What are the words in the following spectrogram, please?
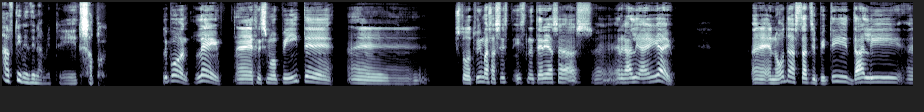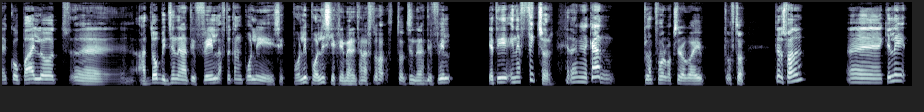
αυτή είναι η δύναμη της Apple. Λοιπόν, λέει, ε, χρησιμοποιείτε ε, στο τμήμα σας ή στην εταιρεία σας ε, εργαλεία AI. Ε, εννοώντας τα GPT, DALI, ε, Copilot, ε, Adobe Generative Fill. Αυτό ήταν πολύ, πολύ, πολύ συγκεκριμένο ήταν αυτό το Generative Fill. Γιατί είναι feature. Δεν είναι καν πλατφόρμα, ξέρω εγώ, ή το αυτό. Τέλος πάντων. Ε, και λέει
